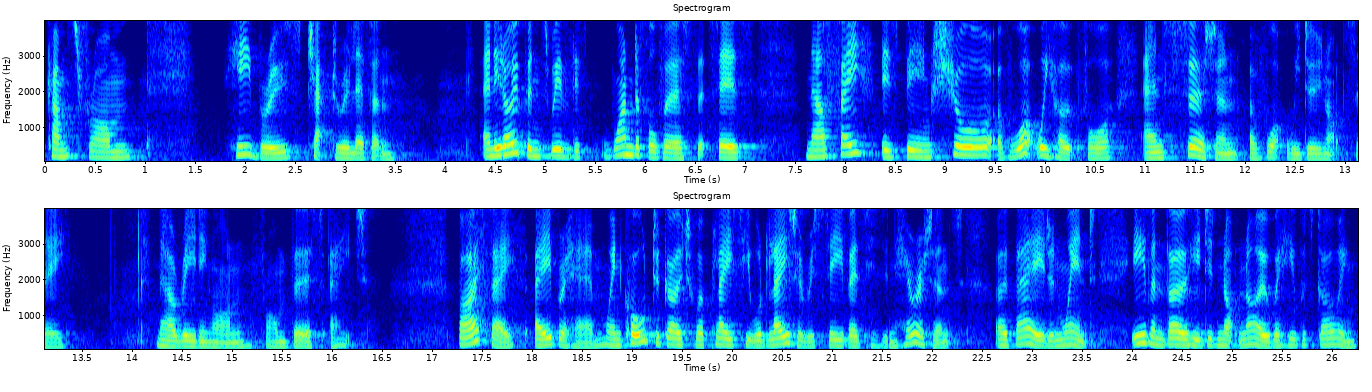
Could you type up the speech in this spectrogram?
comes from Hebrews chapter 11, and it opens with this wonderful verse that says, now, faith is being sure of what we hope for and certain of what we do not see. Now, reading on from verse 8. By faith, Abraham, when called to go to a place he would later receive as his inheritance, obeyed and went, even though he did not know where he was going.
